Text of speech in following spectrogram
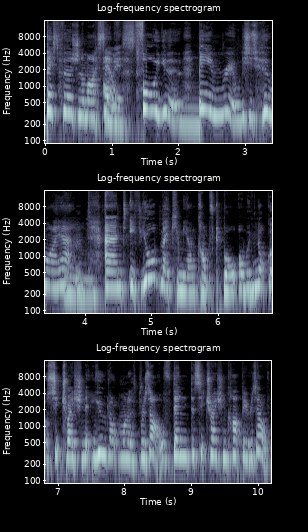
best version of myself Honest. for you. Mm. Being real, this is who I am. Mm. And if you're making me uncomfortable, or we've not got a situation that you don't want to resolve, then the situation can't be resolved.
